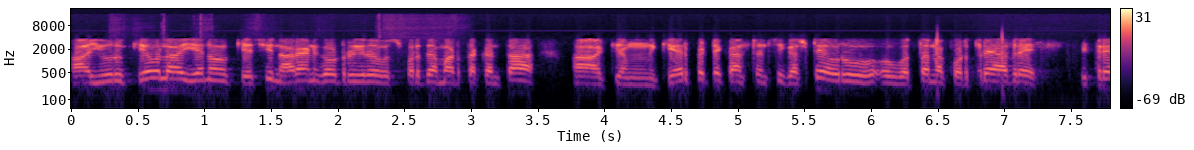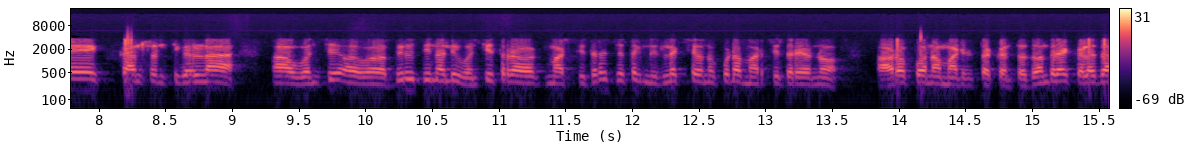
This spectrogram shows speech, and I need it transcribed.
ಆ, ಇವರು ಕೇವಲ ಏನು ಕೆ ಸಿ ನಾರಾಯಣಗೌಡರು ಇರೋ ಸ್ಪರ್ಧೆ ಮಾಡ್ತಕ್ಕಂತ ಕೇರ್ಪೇಟೆ ಕಾನ್ಸ್ಟೆನ್ಸಿಗೆ ಅಷ್ಟೇ ಅವರು ಒತ್ತನ್ನ ಕೊಡ್ತಾರೆ. ಆದ್ರೆ ಇತರೆ ಕಾನ್ಸ್ಟಿಟ್ಯೂನ್ಸಿಗಳನ್ನ ವಂಚಿ ಅಭಿವೃದ್ಧಿನಲ್ಲಿ ವಂಚಿತರಾಗಿ ಮಾಡ್ತಿದ್ದಾರೆ, ಜೊತೆಗೆ ನಿರ್ಲಕ್ಷ್ಯವನ್ನು ಕೂಡ ಮಾಡ್ತಿದ್ದಾರೆ ಅನ್ನೋ ಆರೋಪವನ್ನ ಮಾಡಿರ್ತಕ್ಕಂಥದ್ದು. ಅಂದ್ರೆ ಕಳೆದ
